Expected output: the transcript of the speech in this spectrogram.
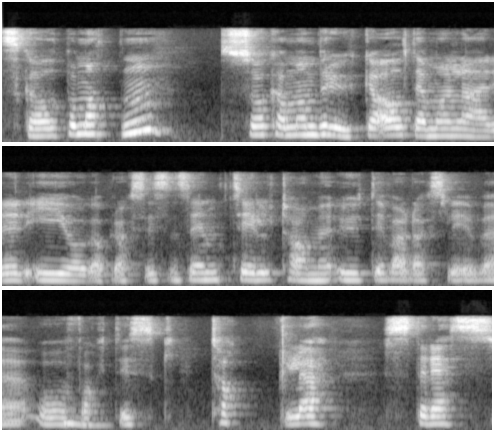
skal på matten så kan man bruke alt det man lærer i yogapraksisen sin, til ta med ut i hverdagslivet og faktisk takle stress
